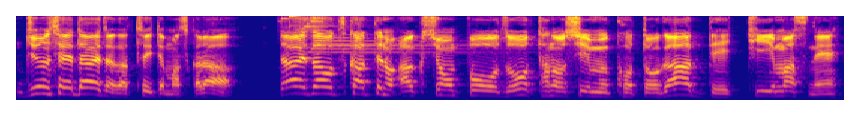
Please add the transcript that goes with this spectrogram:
純正台座がついてますから、台座を使ってのアクションポーズを楽しむことができますね。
